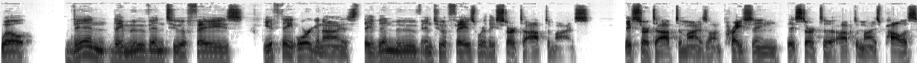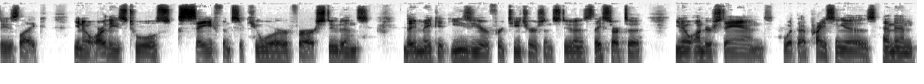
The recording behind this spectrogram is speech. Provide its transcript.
Well, then they move into a phase. If they organize, they then move into a phase where they start to optimize. They start to optimize on pricing. They start to optimize policies like you know are these tools safe and secure for our students? They make it easier for teachers and students. They start to you know understand what that pricing is. And then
